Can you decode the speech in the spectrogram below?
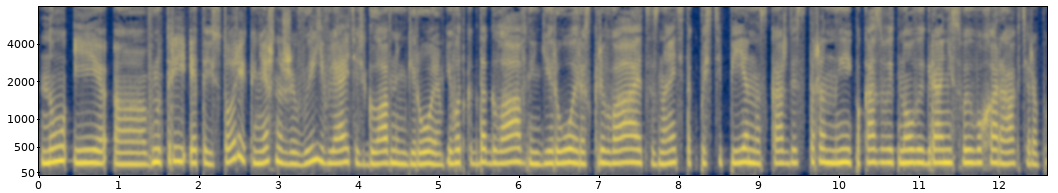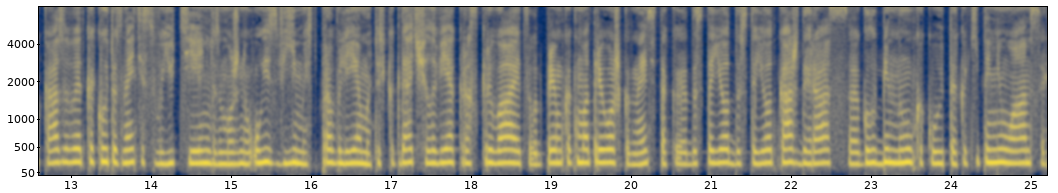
Ну и э, внутри этой истории, конечно же, вы являетесь главным героем героем. И вот когда главный герой раскрывается, знаете, так постепенно, с каждой стороны, показывает новые грани своего характера, показывает какую-то, знаете, свою тень, возможно, уязвимость, проблемы. То есть когда человек раскрывается, вот прям как матрешка, знаете, так э, достает, достает каждый раз э, глубину какую-то, какие-то нюансы,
